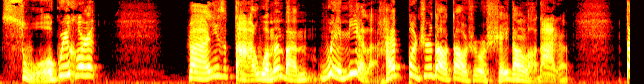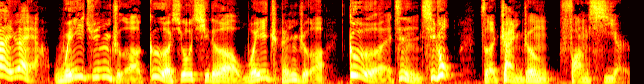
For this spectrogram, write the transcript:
所归何人？是吧？意思打我们把魏灭了，还不知道到时候谁当老大呢？但愿呀，为君者各修其德，为臣者各尽其忠，则战争方息耳。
